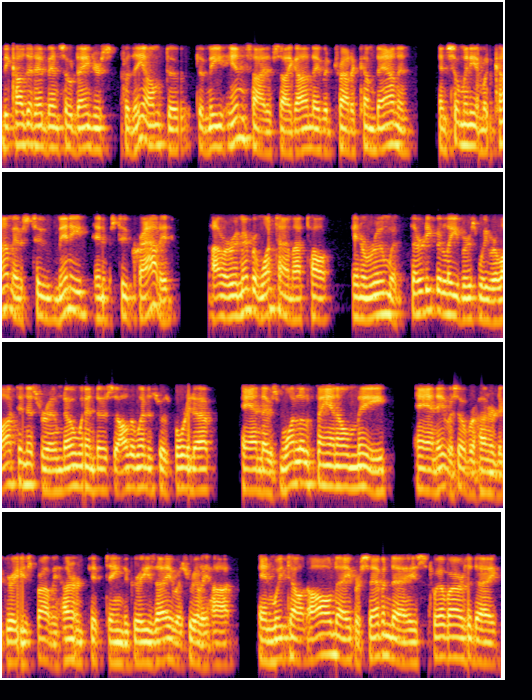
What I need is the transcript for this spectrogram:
because it had been so dangerous for them to, to meet inside of Saigon, they would try to come down and and so many of them would come. It was too many and it was too crowded. I remember one time I taught in a room with 30 believers. We were locked in this room, no windows. All the windows was boarded up, and there was one little fan on me, and it was over 100 degrees, probably 115 degrees. It was really hot. And we taught all day for seven days, 12 hours a day.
